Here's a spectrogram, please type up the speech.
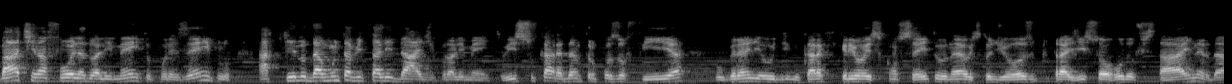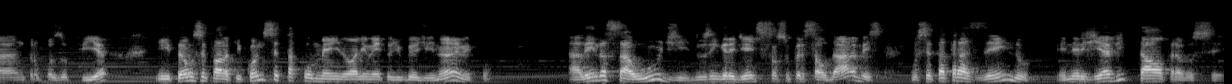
bate na folha do alimento, por exemplo, aquilo dá muita vitalidade para o alimento. Isso, cara, é da antroposofia. O grande, o, o, cara que criou esse conceito, né, o estudioso por trás disso é o Rudolf Steiner da antroposofia. Então você fala que quando você está comendo um alimento de biodinâmico, além da saúde, dos ingredientes que são super saudáveis, você está trazendo energia vital para você.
